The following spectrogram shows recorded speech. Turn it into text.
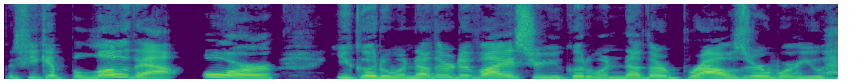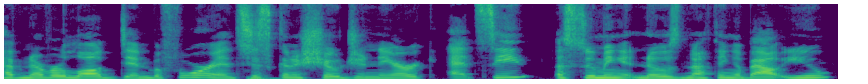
But if you get below that or you go to another device or you go to another browser where you have never logged in before and it's just going to show generic Etsy assuming it knows nothing about you,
